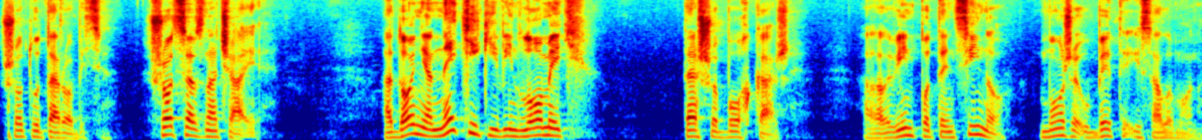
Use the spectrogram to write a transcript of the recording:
що тут робиться, що це означає. Адоня не тільки він ломить те, що Бог каже, але він потенційно може убити і Соломона.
